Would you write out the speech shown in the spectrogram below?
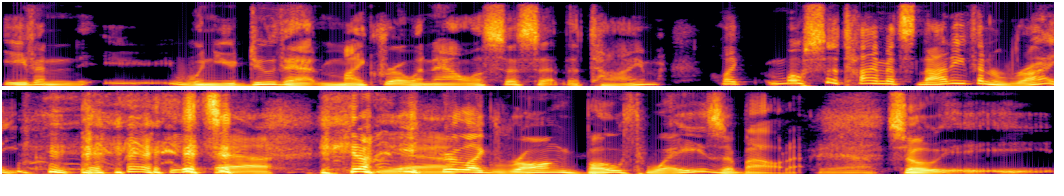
even eh, when you do that micro analysis at the time, like most of the time, it's not even right. yeah. You know, yeah. You're like wrong both ways about it. Yeah. So, eh,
